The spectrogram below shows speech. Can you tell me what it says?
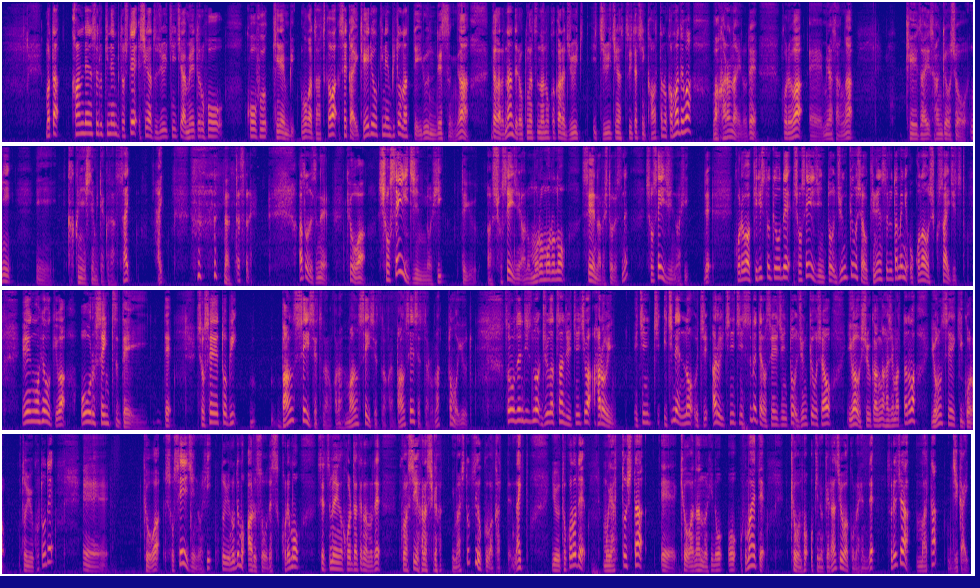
また、関連する記念日として4月11日はメートル法交付記念日、5月20日は世界計量記念日となっているんですが、だからなんで6月7日から 11, 11月1日に変わったのかまではわからないので、これは、えー、皆さんが経済産業省に、えー、確認してみてください。はい。なんだそれ。あとですね、今日は諸聖人の日っていう、あ諸聖人、あの、もろもろの聖なる人ですね。諸聖人の日。で、これはキリスト教で諸聖人と殉教者を記念するために行う祝祭日と。英語表記は All Saints Day で、諸聖と美、万聖節なのかな？万聖節なのかな万聖節だろうなとも言うと。その前日の10月31日はハロウィン。一日、一年のうち、ある一日に全ての聖人と殉教者を祝う習慣が始まったのは4世紀頃ということで、えー今日は諸星人の日というのでもあるそうです。これも説明がこれだけなので、詳しい話が今一つよくわかってないというところで、もうやっとした、えー、今日は何の日のを踏まえて、今日の起き抜けラジオはこの辺で。それじゃあ、また次回。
